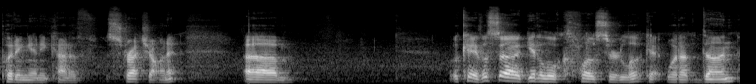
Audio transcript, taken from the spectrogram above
putting any kind of stretch on it. Um, okay, let's uh, get a little closer look at what I've done.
